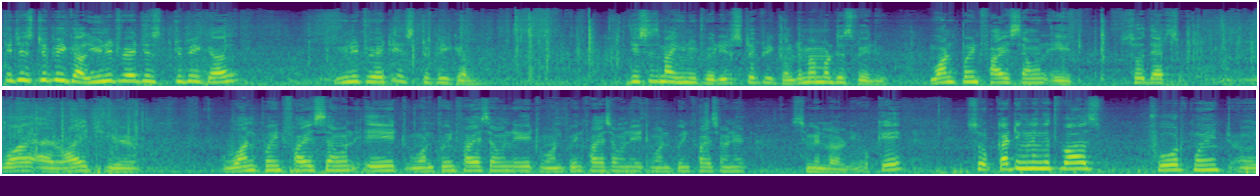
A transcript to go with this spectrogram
it is typical unit weight is typical unit weight is typical this is my unit weight it's typical. Remember this value 1.578 so that's why i write here 1.578 1.578 1.578 1.578 similarly okay? So cutting length was 4 point uh,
